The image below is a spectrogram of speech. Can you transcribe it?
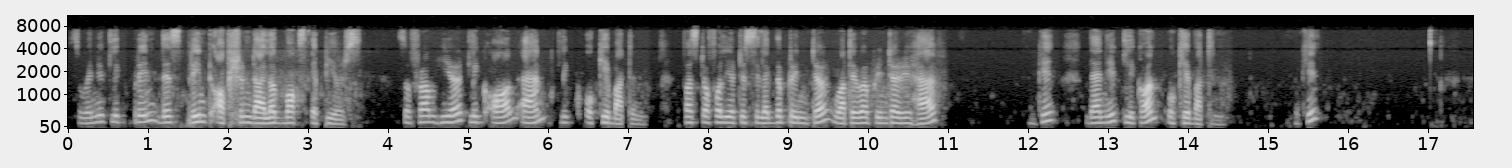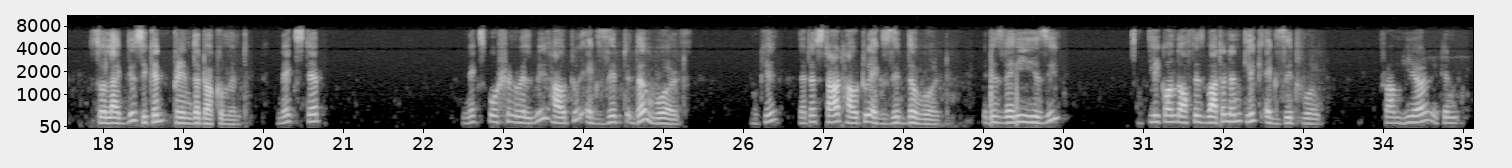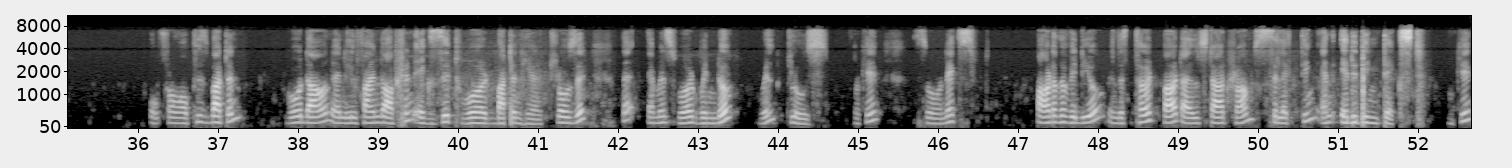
So when you click print this print option dialog box appears. So from here click all and click ok button first of all you have to select the printer whatever printer you have. Okay? Then you click on ok button. Okay? So like this you can print the document. Next step next portion will be how to exit the word. Okay? Let us start how to exit the word. It is very easy. Click on the office button and click exit word. From here you can oh, from office button go down and you'll find the option exit word button here. Close it. The ms word window will close. Okay? So next part of the video. In the third part I will start from selecting and editing text. Okay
